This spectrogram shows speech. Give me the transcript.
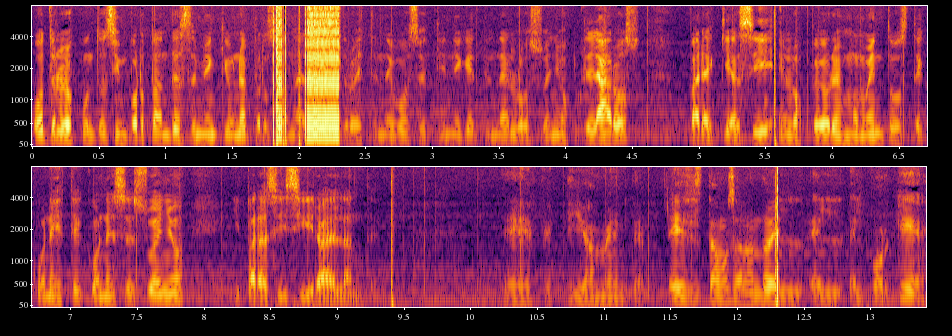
otro de los puntos importantes también que una persona dentro de este negocio tiene que tener los sueños claros para que así en los peores momentos te conecte con ese sueño y para así seguir adelante. Efectivamente. Eso estamos hablando del el, el por qué,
